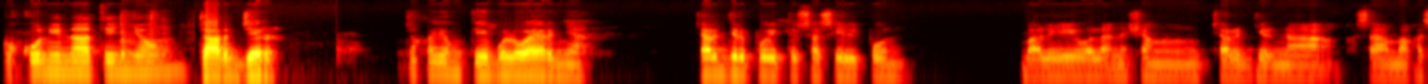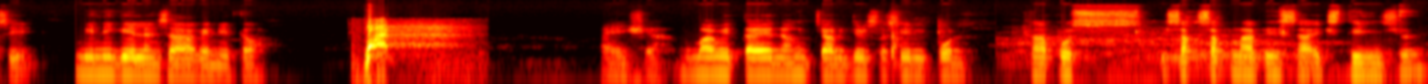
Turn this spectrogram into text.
Kukunin natin yung charger. Tsaka yung cable wire niya. Charger po ito sa cellphone. Bali, wala na siyang charger na kasama kasi binigay lang sa akin ito. What? Ayun siya. Gumamit tayo ng charger sa cellphone. Tapos, isaksak natin sa extension.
